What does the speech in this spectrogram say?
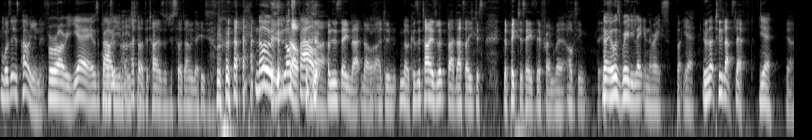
Was it his power unit? Ferrari. Yeah, it was a Or power was it- unit I, I issue. thought the tires were just so damaged that he's. no, he lost No, power. I'm just saying that. No, I didn't. No, because the tires look bad. That's how you just. The picture says different, but obviously. The No, it was really late in the race, but yeah, it was like two laps left. yeah, Yeah.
